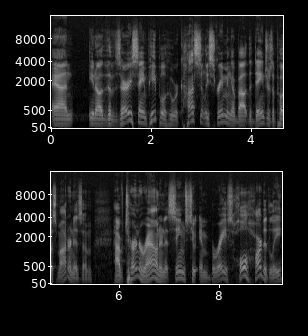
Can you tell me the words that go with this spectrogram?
And you know, the very same people who were constantly screaming about the dangers of postmodernism have turned around and it seems to embrace wholeheartedly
